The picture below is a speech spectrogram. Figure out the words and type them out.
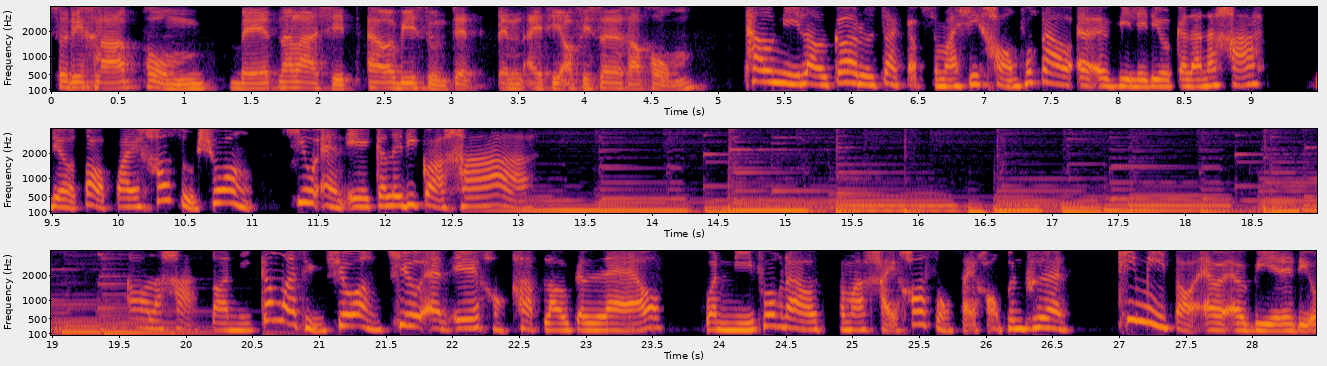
สวัสดีครับ ผมเบสนาราชิต LLB 0 7เป็น IT Officer ครับผม เท่านี้เราก็รู้จักกับสมาชิกของพวกเรา LLB Radio กันแล้วนะคะ เดี๋ยวต่อไปเข้าสู่ช่วง Q&A กันเลยดีกว่าค่ะ เอาละค่ะ ตอนนี้ก็มาถึงช่วง Q&A ของคลับเรากันแล้ว วันนี้พวกเราจะมาไขข้อสงสัยของเพื่อนๆ ที่มีต่อ LLB Radio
